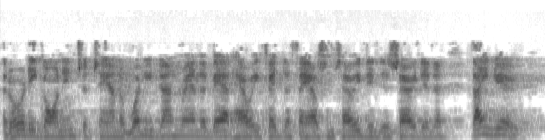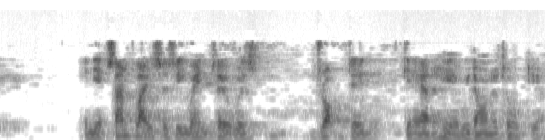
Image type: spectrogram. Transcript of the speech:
Had already gone into town of what he'd done round about, how he fed the thousands, how he did this, how he did it. They knew. And yet some places he went to it was drop dead, get out of here, we don't want to talk to you.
